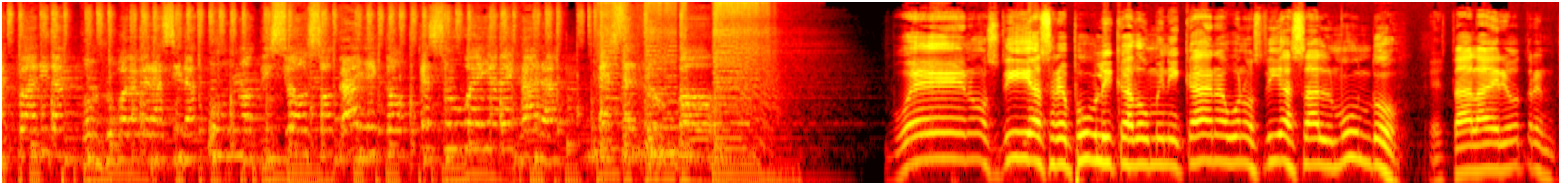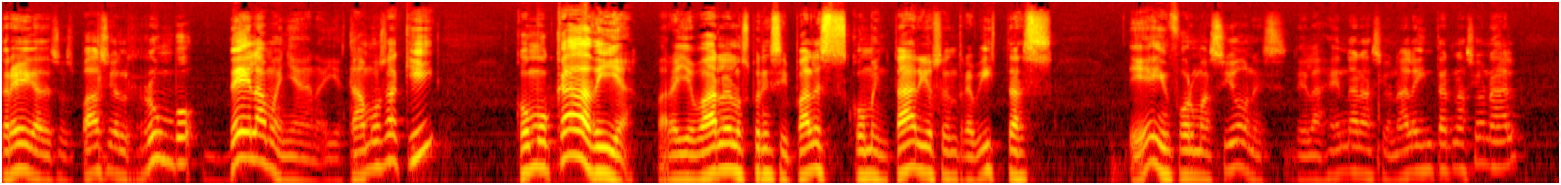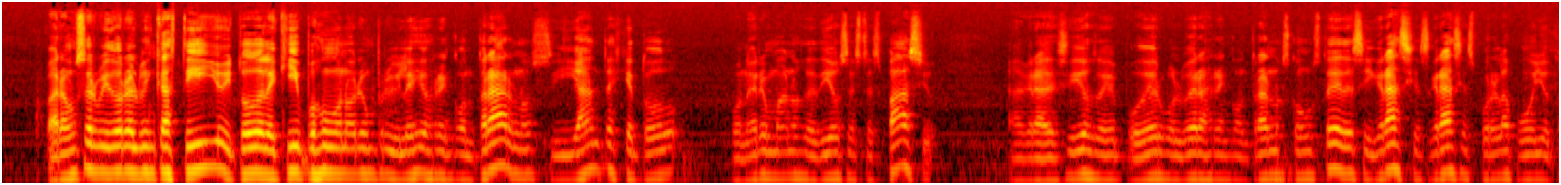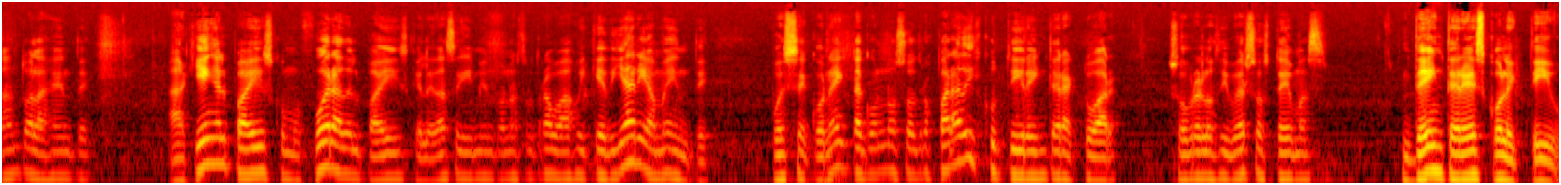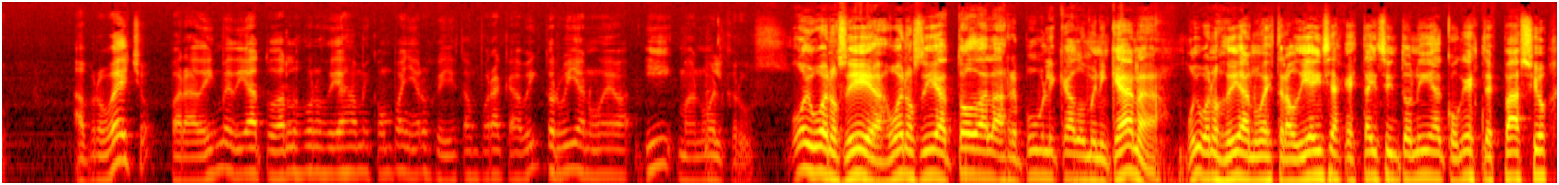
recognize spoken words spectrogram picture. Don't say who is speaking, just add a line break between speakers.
actualidad con rumbo a la veracidad. Un noticioso trayecto que su huella dejará. Es el rumbo.
Buenos días República Dominicana, buenos días al mundo. Está al aire otra entrega de su espacio El rumbo de la mañana y estamos aquí como cada día para llevarle los principales comentarios, entrevistas e informaciones de la agenda nacional e internacional. Para un servidor Elvin Castillo y todo el equipo es un honor y un privilegio reencontrarnos y antes que todo poner en manos de Dios este espacio. Agradecidos de poder volver a reencontrarnos con ustedes y gracias, gracias por el apoyo tanto a la gente aquí en el país como fuera del país que le da seguimiento a nuestro trabajo y que diariamente pues se conecta con nosotros para discutir e interactuar sobre los diversos temas de interés colectivo. Aprovecho para de inmediato dar los buenos días a mis compañeros que ya están por acá, Víctor Villanueva y Manuel Cruz.
Muy buenos días, buenos días a toda la República Dominicana. Muy buenos días a nuestra audiencia que está en sintonía con este espacio,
